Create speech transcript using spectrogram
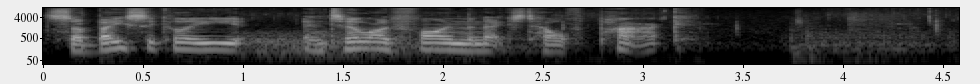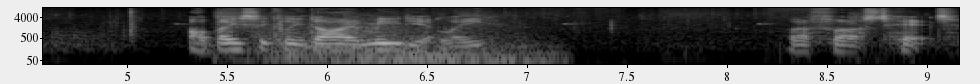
So basically, until I find the next health pack, I'll basically die immediately at a first hit.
